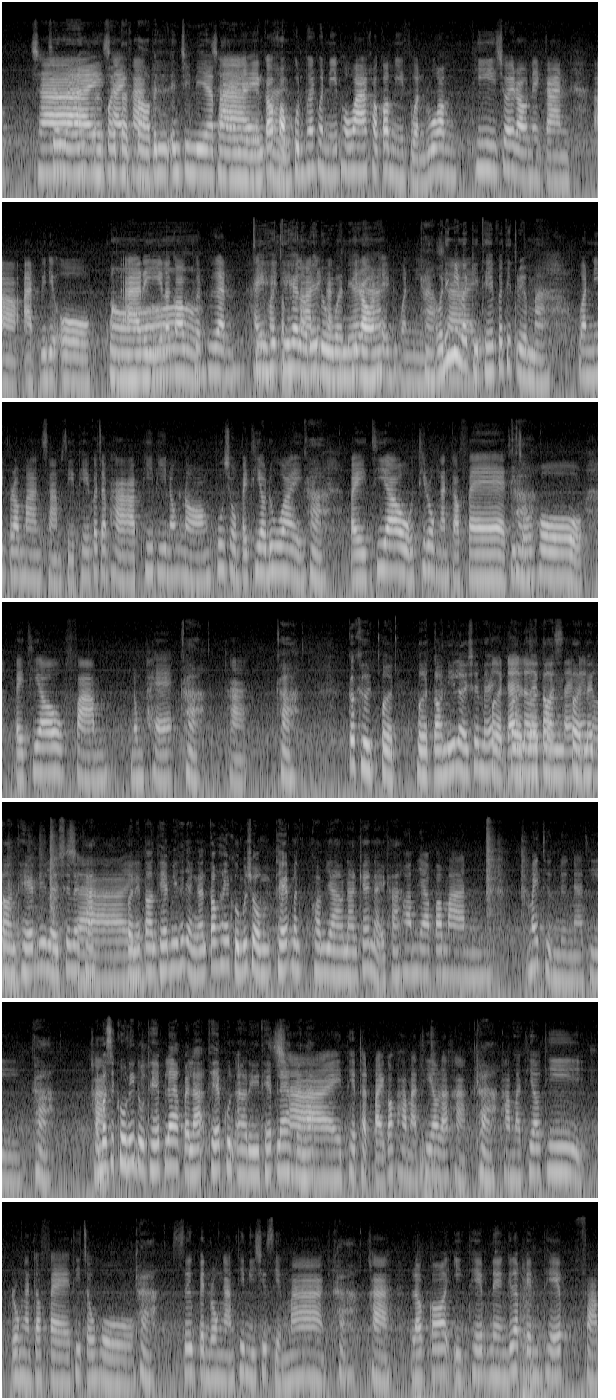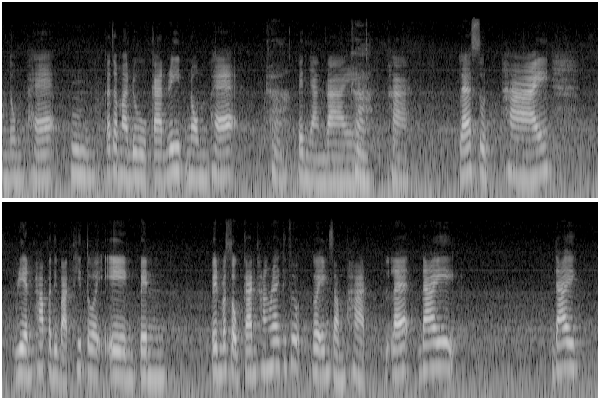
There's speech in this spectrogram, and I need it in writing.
ใช่ใช่ไหมเออคอยใช่ตัดค่ะต่อเป็นเอนจิเนียร์ไปใช่อะไรอย่างเงี้ยก็ไปขอบคุณเพื่อนคนนี้เพราะว่าเขาก็มีส่วนร่วมที่ช่วยเราในการอ่าอัดวิดีโอคุณอ๋อออารี แล้วก็เพื่อนๆให้ที่มาสัมที่ให้เราภาษณ์ได้ดูใกวันเนี้ยที่เรานะให้ดูวันนี้ค่ะวันนี้มีมาใช่กี่เทปก็ที่เตรียมมา วันนี้ประมาณ 3-4 เทปก็จะพาพี่ๆน้องๆ ผู้ชมไปเที่ยวด้วย ค่ะ ไปเที่ยวที่โรงงานกาแฟที่ค่ะ โจโฮ ไปเที่ยวฟาร์มนมแพะค่ะ ค่ะ ค่ะ ก็คือเปิด เปิดตอนนี้เลยใช่ไหมเปิดได้เลยในตอน เปิดได้เปิดในเลยตอนเทปนี่เลยใช่ไหมคะ ใช่ เปิดในตอนเทปนี้ถ้าอย่างนั้นต้องให้คุณผู้ชมเทปมันความยาวนานแค่ไหนคะ ความยาวประมาณไม่ถึงหนึ่งนาที ค่ะ ค่ะเอาเมื่อสักครู่นี้ดูเทปแรกไปละเทปคุณอารีเทปแรกไปละใช่เทปถัดไปก็พามาเที่ยวแล้วค่ะ ค่ะพามาเที่ยวที่โรงงานกาแฟที่โจโฮ ค่ะซึ่งเป็นโรงงานที่มีชื่อเสียงมากค่ะค่ะ แล้วก็อีกเทปหนึ่งก็จะเป็นเทปฟาร์มนมแพะ อืมก็จะมาดูการรีดนมแพะค่ะ เป็นอย่างไรค่ะ ค่ะ และสุดท้ายเรียนภาคปฏิบัติที่ตัวเองเป็นเป็นประสบการณ์ครั้งแรกที่ตัวตัวเองสัมผัส และได้ได้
